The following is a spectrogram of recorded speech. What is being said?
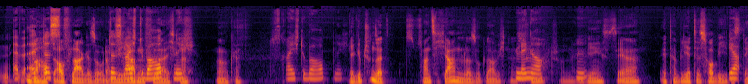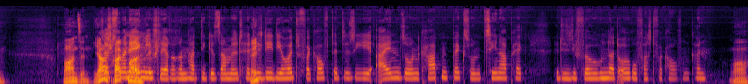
Äh, äh, überhaupt das, Auflage so oder das Milliarden reicht überhaupt vielleicht, nicht. Ne? Okay. Das reicht überhaupt nicht. Ja, gibt schon seit 20 Jahren oder so, glaube ich. Ne? Länger. Hm. Schon, schon irgendwie sehr etabliertes Hobby, Ja. das Ding. Wahnsinn. Ja, Selbst schreibt meine mal. Englischlehrerin hat die gesammelt. Hätte Echt? die die heute verkauft, hätte sie ein so ein Kartenpack, so ein Zehnerpack, hätte sie für 100 Euro fast verkaufen können. Wow,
